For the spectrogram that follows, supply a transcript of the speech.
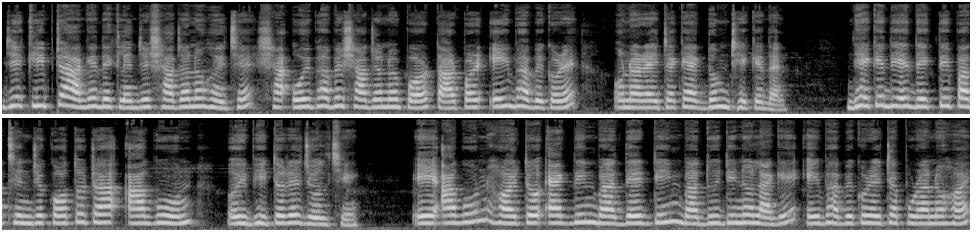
যে ক্লিপটা আগে দেখলেন যে সাজানো হয়েছে ওইভাবে সাজানোর পর তারপর এইভাবে করে ওনারা এটাকে একদম ঢেকে দেন। ঢেকে দিয়ে দেখতেই পাচ্ছেন যে কতটা আগুন ওই ভিতরে জ্বলছে। এই আগুন হয়তো একদিন বা দেড় দিন বা দুই দিনও লাগে এইভাবে করে এটা পোড়ানো হয়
